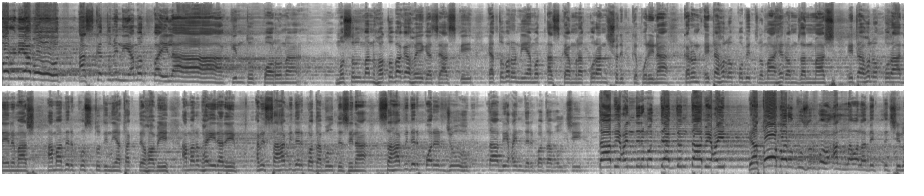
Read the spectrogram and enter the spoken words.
বড় নিয়ামত, আজকে তুমি নিয়ামত পাইলা, কিন্তু পড়ো না। মুসলমান হতবাগা হয়ে গেছে আজকে। এত বড় নিয়ামত আজকে আমরা কোরআন শরীফকে পড়ি না। কারণ এটা হলো পবিত্র মাহে রমজান মাস, এটা হলো কোরআনের মাস। আমাদের প্রস্তুতি নিয়ে থাকতে হবে। আমার ভাইরা রে, আমি সাহাবিদের কথা বলতেছি না। সাহাবিদের পরের যুগ তাবি আইনদের কথা বলছি। তাবি আইনদের মধ্যে একজন তাবি আইন এত বড় বুজুর্গ আল্লাহওয়ালা ব্যক্তি ছিল,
